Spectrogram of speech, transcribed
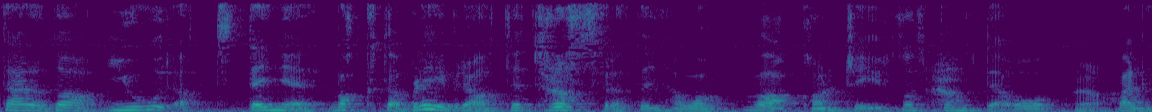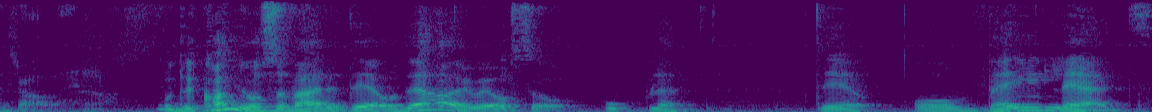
der og da, gjorde at denne vakta ble bra, til tross for at den var, var kanskje i utgangspunktet og Ja. veldig travel. Og det kan jo også være det, og det har jo jeg også opplevd, det å veilede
